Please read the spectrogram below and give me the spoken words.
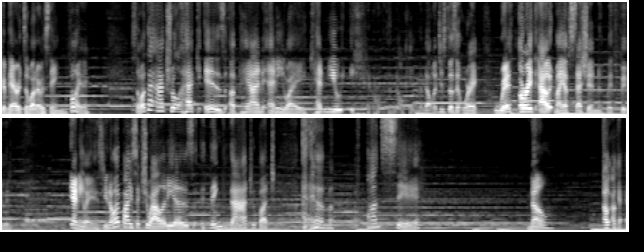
compared to what I was saying before. So what the actual heck is a pan anyway? Can you... Okay, that one just doesn't work with or without my obsession with food. Anyways, you know what bisexuality is? I think that, but... Ahem, fancy. No? Oh, okay.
